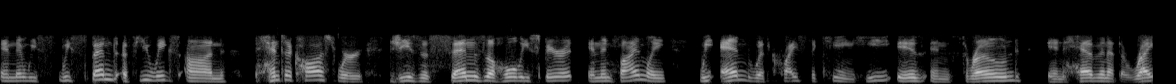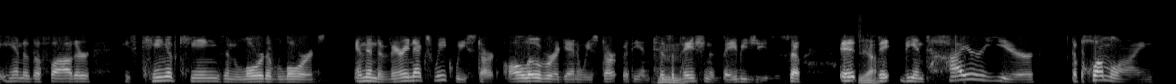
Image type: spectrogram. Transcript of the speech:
and then we we spend a few weeks on Pentecost where Jesus sends the Holy Spirit, and then finally we end with Christ the King. He is enthroned in heaven at the right hand of the Father. He's King of Kings and Lord of Lords. And then the very next week we start all over again. We start with the hmm. anticipation mm. of baby Jesus. So it yeah. the, the entire year, the plumb line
